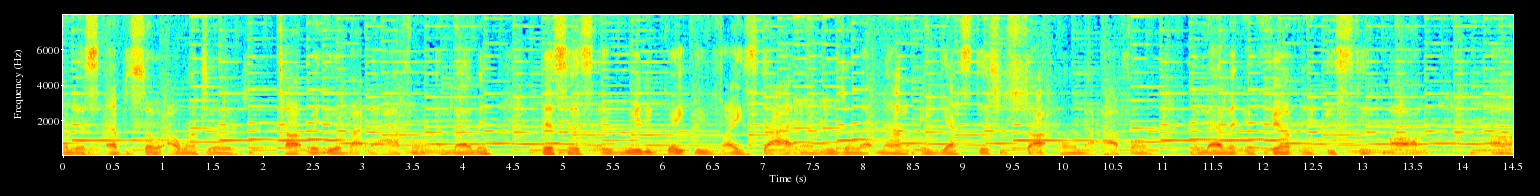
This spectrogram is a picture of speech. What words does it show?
On this episode, I want to talk with you about the iPhone 11. This is a really great device that I am using right now, and yes, this is shot on the iPhone 11 and filmed in HDR uh,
